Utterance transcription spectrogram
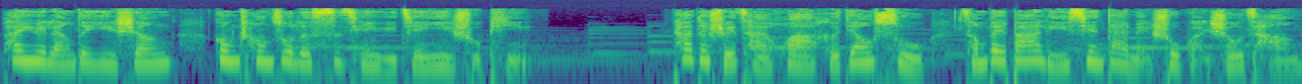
潘玉良的一生共创作了四千余件艺术品，他的水彩画和雕塑曾被巴黎现代美术馆收藏，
